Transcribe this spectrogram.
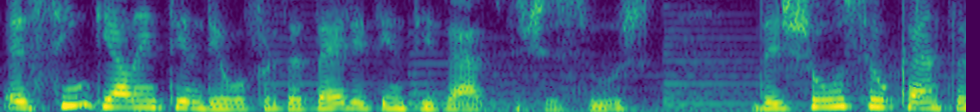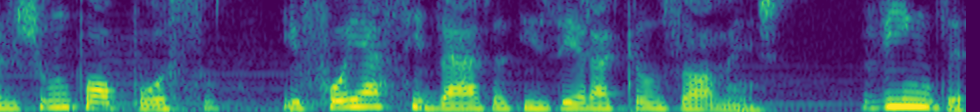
Assim que ela entendeu a verdadeira identidade de Jesus, deixou o seu cântaro junto ao poço e foi à cidade a dizer àqueles homens: Vinde,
